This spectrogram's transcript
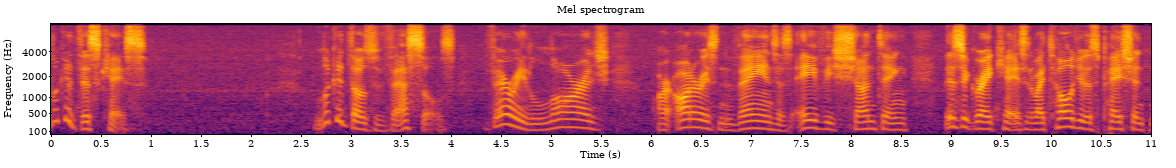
Look at this case. Look at those vessels. Very large. Our arteries and veins as AV shunting. This is a great case. And if I told you this patient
